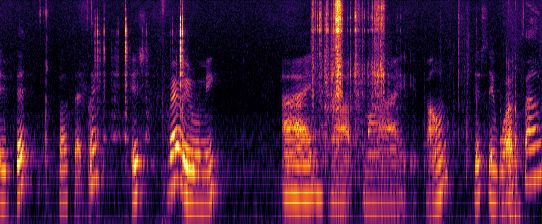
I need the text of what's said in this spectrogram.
It fits perfectly. It's very roomy. I have my phone. This is a work phone.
